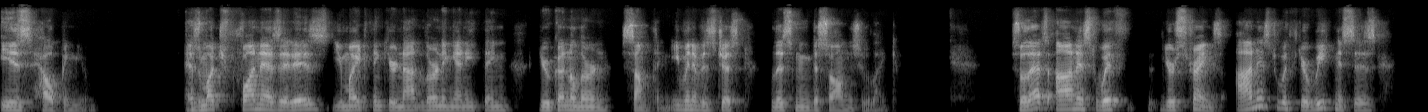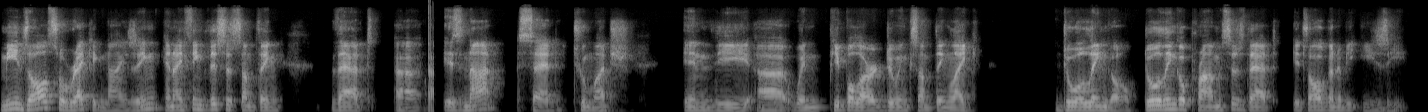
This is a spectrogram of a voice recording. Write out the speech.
is helping you as much fun as it is, you might think you're not learning anything. You're going to learn something, even if it's just listening to songs you like. So that's honest with your strengths. Honest with your weaknesses means also recognizing, and I think this is something that uh, is not said too much in the uh, when people are doing something like Duolingo. Duolingo promises that it's all going to be easy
